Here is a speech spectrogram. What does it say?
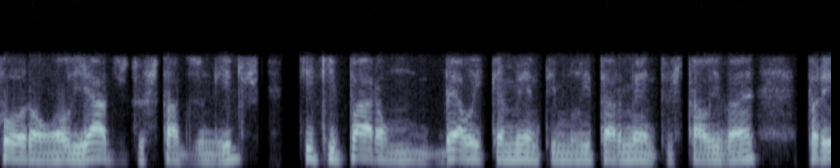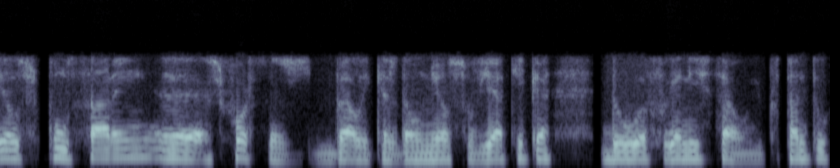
foram aliados dos Estados Unidos que equiparam belicamente e militarmente os Talibã para eles expulsarem uh, as forças bélicas da União Soviética do Afeganistão. E, portanto,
